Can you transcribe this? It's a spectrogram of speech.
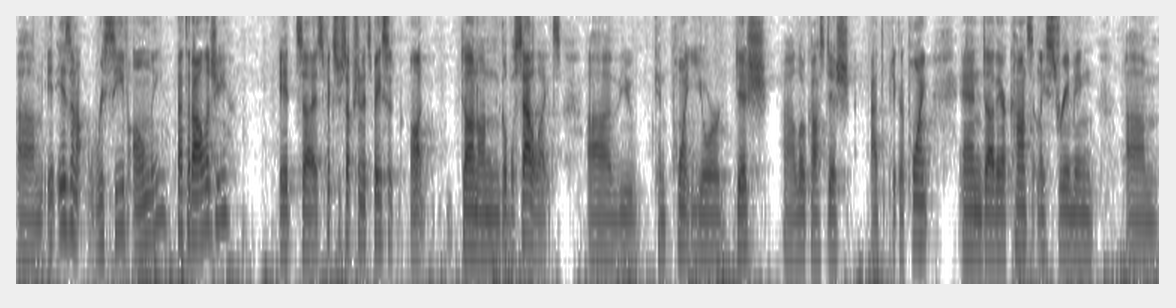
Um, it is a receive only methodology. It uh, fixed reception. It's basically done on global satellites. Uh, you can point your dish, uh, low cost dish, at the particular point, and uh, they are constantly streaming um,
